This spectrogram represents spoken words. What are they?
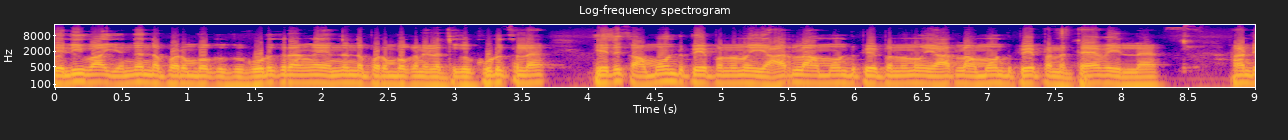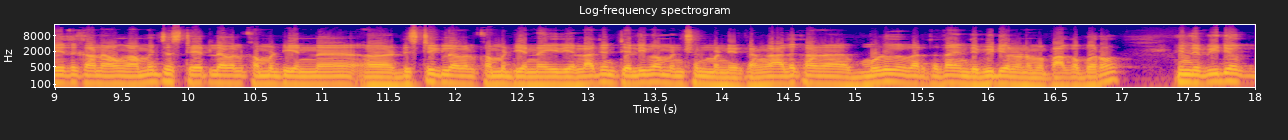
தெளிவாக எந்தெந்த புறம்போக்குக்கு கொடுக்குறாங்க எந்தெந்த புறம்போக்கு நிலத்துக்கு கொடுக்கல எதுக்கு அமௌண்ட் பே பண்ணணும் யாரெல்லாம் அமௌண்ட் பே பண்ணணும் யாரெல்லாம் அமௌண்ட் பே பண்ண தேவையில்லை அண்ட் இதுக்கான அவங்க அமைச்ச ஸ்டேட் லெவல் கமிட்டி என்ன டிஸ்ட்ரிக்ட் லெவல் கமிட்டி என்ன இது எல்லாத்தையும் தெளிவாக மென்ஷன் பண்ணியிருக்காங்க. அதுக்கான முழு விவரத்தை தான் இந்த வீடியோவில் நம்ம பார்க்க போகிறோம் இந்த வீடியோக்கு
